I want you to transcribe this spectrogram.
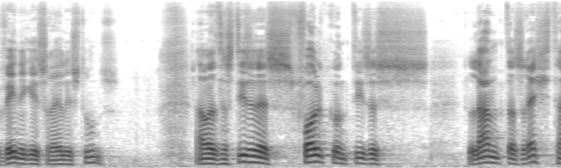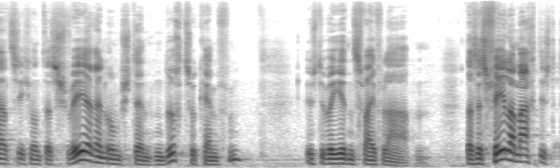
Wenige Israelis tun es. Aber dass dieses Volk und dieses Land das Recht hat, sich unter schweren Umständen durchzukämpfen, ist über jeden Zweifel haben. Dass es Fehler macht, ist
